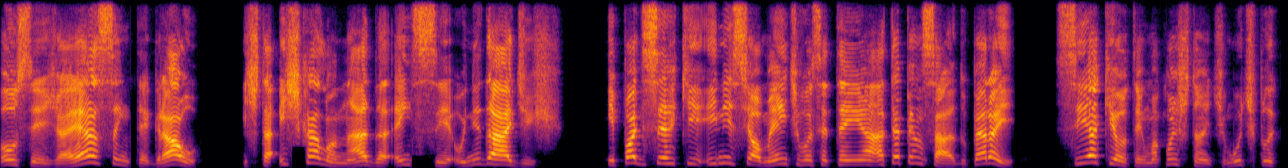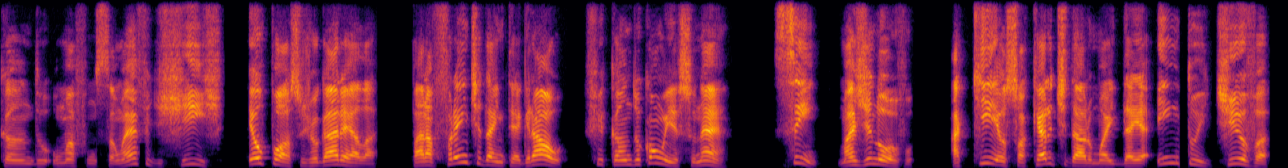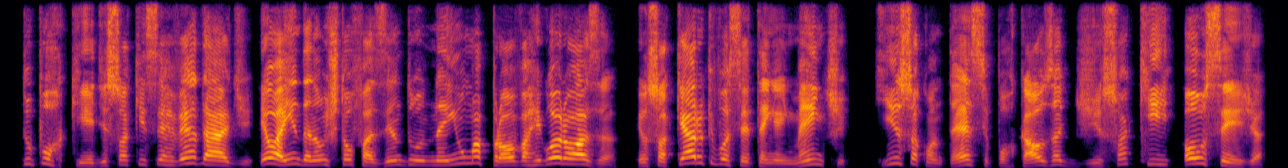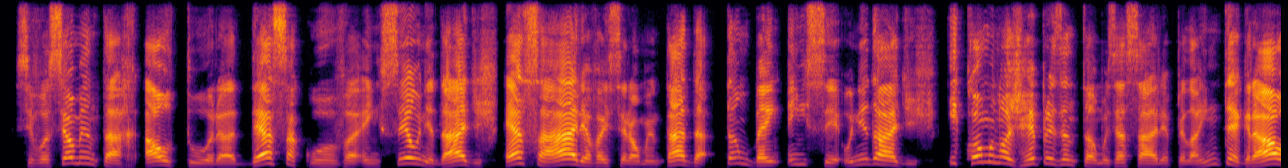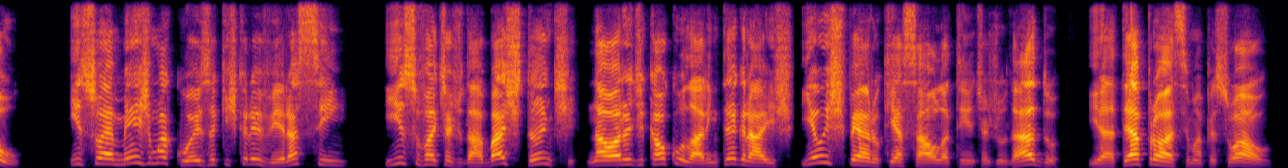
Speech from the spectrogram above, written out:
Ou seja, essa integral está escalonada em c unidades. E pode ser que, inicialmente, você tenha até pensado, espera aí, se aqui eu tenho uma constante multiplicando uma função f de x, eu posso jogar ela para frente da integral, ficando com isso, né? Sim, mas, de novo, aqui eu só quero te dar uma ideia intuitiva do porquê disso aqui ser verdade. Eu ainda não estou fazendo nenhuma prova rigorosa. Eu só quero que você tenha em mente que isso acontece por causa disso aqui. Ou seja, se você aumentar a altura dessa curva em c unidades, essa área vai ser aumentada também em c unidades. E como nós representamos essa área pela integral, isso é a mesma coisa que escrever assim. E isso vai te ajudar bastante na hora de calcular integrais. E eu espero que essa aula tenha te ajudado e até a próxima, pessoal!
